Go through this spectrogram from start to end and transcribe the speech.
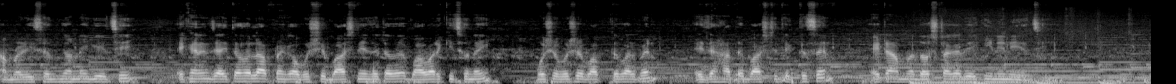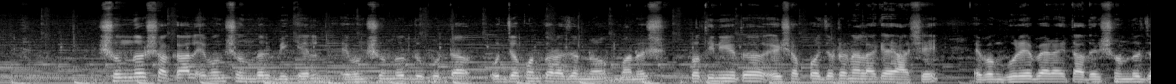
আমরা রিসান জন্যে গিয়েছি। এখানে যাইতে হলে আপনাকে অবশ্যই বাস নিয়ে যেতে হবে। ভাবার কিছু নেই। বসে বসে ভাবতে পারবেন। এই যে হাতে বাসটি দেখতেছেন, এটা আমরা দশ টাকা দিয়ে কিনে নিয়েছি। সুন্দর সকাল এবং সুন্দর বিকেল এবং সুন্দর দুপুরটা উদযাপন করার জন্য মানুষ প্রতিনিয়ত এইসব পর্যটন এলাকায় আসে এবং ঘুরে বেড়ায় তাদের সৌন্দর্য,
